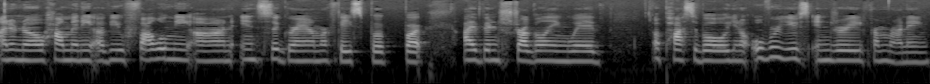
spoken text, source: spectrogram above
I don't know how many of you follow me on Instagram or Facebook, but I've been struggling with a possible, you know, overuse injury from running.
